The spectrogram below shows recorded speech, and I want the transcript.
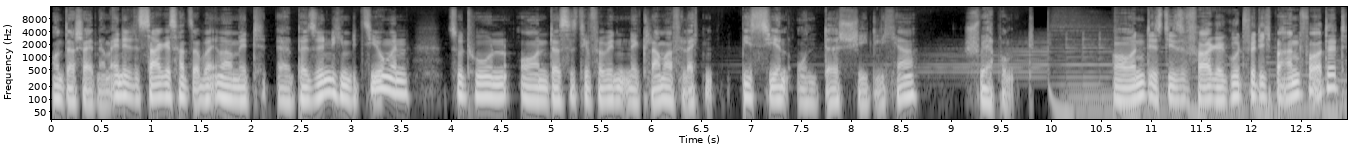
unterscheiden. Am Ende des Tages hat es aber immer mit äh, persönlichen Beziehungen zu tun und das ist die verbindende Klammer, vielleicht ein bisschen unterschiedlicher Schwerpunkt. Und ist diese Frage gut für dich beantwortet?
